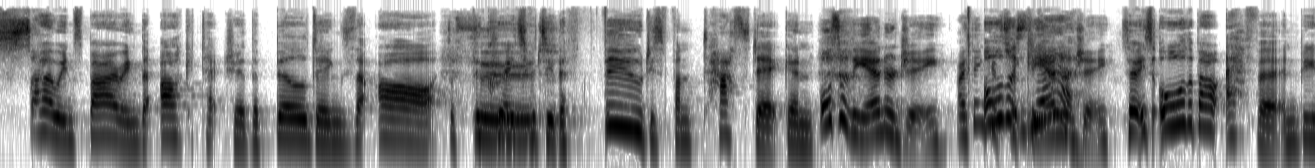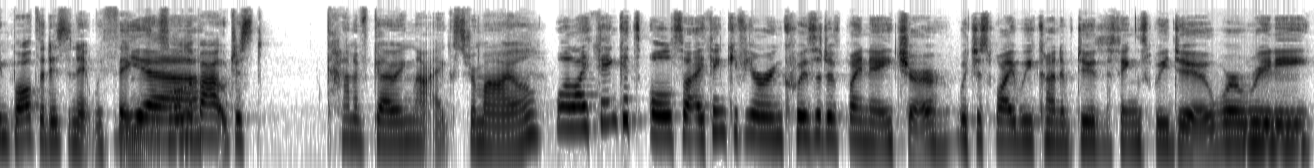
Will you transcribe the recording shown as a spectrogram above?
so inspiring. The architecture, the buildings, the art, the, food. creativity. The food is fantastic, and Also the energy. I think it's the- just the energy. So it's all about effort and being bothered, isn't it? With things, yeah. it's all about just kind of going that extra mile. Well, I think it's also, I think if you're inquisitive by nature, which is why we kind of do the things we do, we're really, mm.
